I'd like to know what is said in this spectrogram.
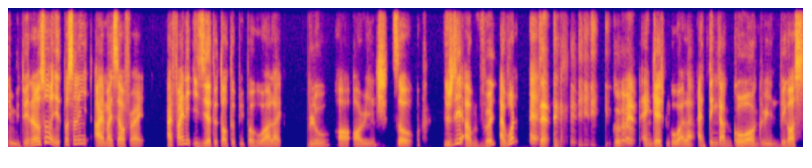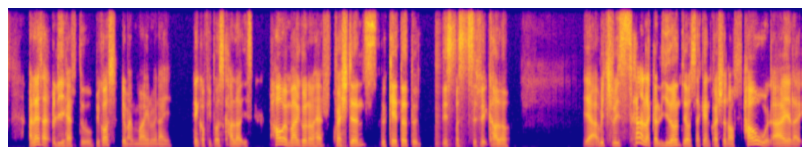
in- between. And also, it, personally, I myself, right, I find it easier to talk to people who are like blue or orange. So usually I would I won't exactly go and engage people who are like I think are gold or green because unless I really have to, because in my mind when I think of people's color is how am I gonna have questions to cater to this specific color? Yeah, which is kind of like a lead on to your second question of how would I like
